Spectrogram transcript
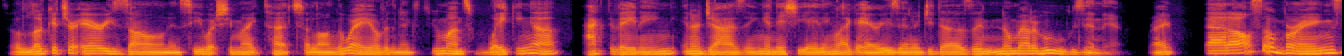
So look at your Aries zone and see what she might touch along the way over the next two months, waking up, activating, energizing, initiating like Aries energy does, and no matter who's in there, right? That also brings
